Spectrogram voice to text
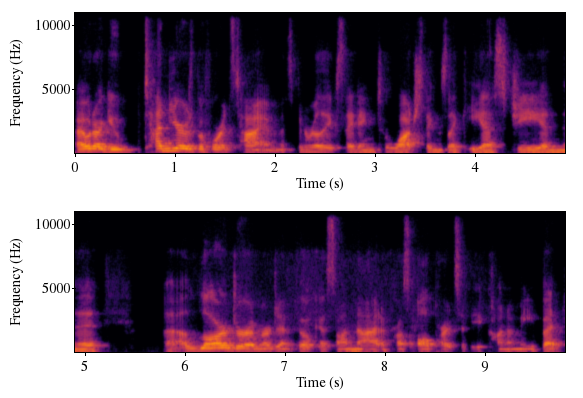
I would argue 10 years before its time. It's been really exciting to watch things like ESG and the uh, larger emergent focus on that across all parts of the economy. But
